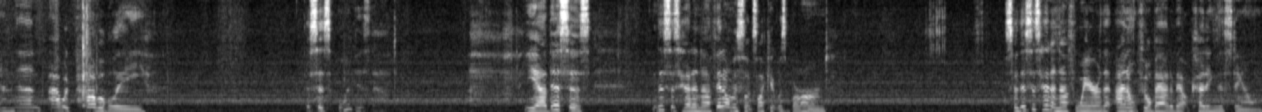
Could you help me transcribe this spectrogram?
And then I would probably, this is, what is that? Yeah, this is, this has had enough. It almost looks like it was burned. So this has had enough wear that I don't feel bad about cutting this down.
